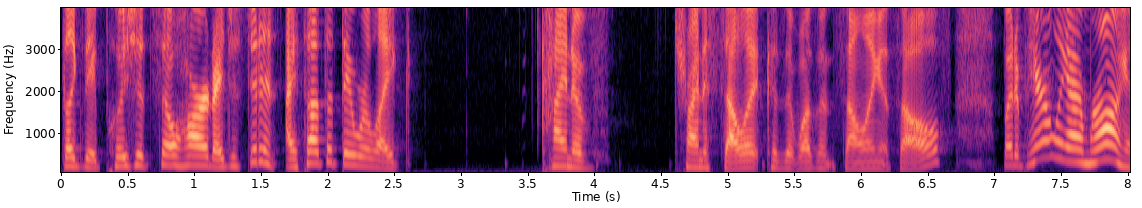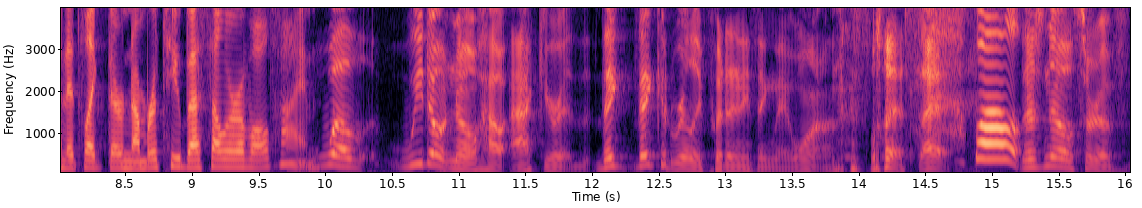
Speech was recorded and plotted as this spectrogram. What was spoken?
like they push it so hard I just didn't I thought that they were like kind of trying to sell it because it wasn't selling itself but apparently I'm wrong and it's like their number 2 bestseller of all time Well, we don't know how accurate they they could really put anything they want on this list. I, well there's no sort of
